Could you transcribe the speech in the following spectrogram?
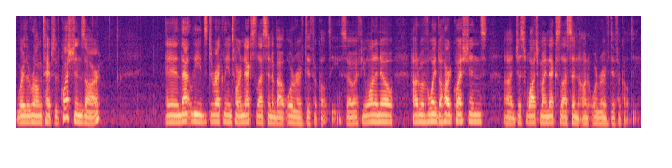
where the wrong types of questions are? And that leads directly into our next lesson about order of difficulty. So, if you want to know how to avoid the hard questions, uh, just watch my next lesson on order of difficulty.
